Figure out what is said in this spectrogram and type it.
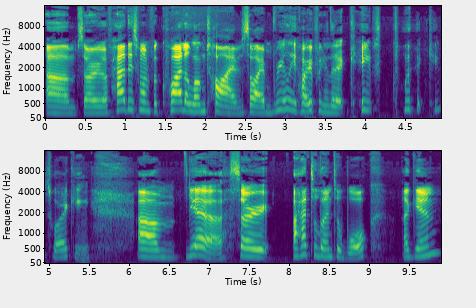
Um, so I've had this one for quite a long time. So I'm really hoping that it keeps it keeps working. Um, yeah. So I had to learn to walk again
